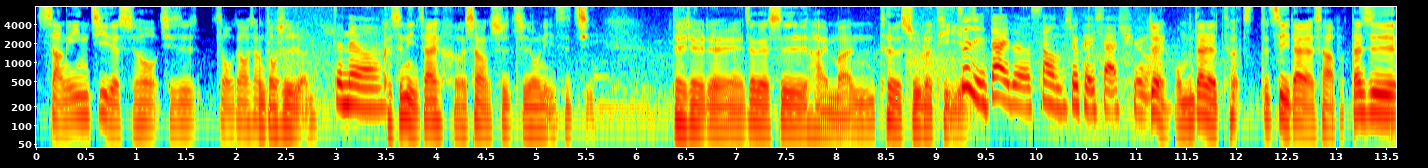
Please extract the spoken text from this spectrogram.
赏樱季的时候，其实走道上都是人，真的哦。可是你在河上是只有你自己。对对对，这个是还蛮特殊的体验。自己带着 SUP 就可以下去吗？对，我们带着特自己带着 SUP，但是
